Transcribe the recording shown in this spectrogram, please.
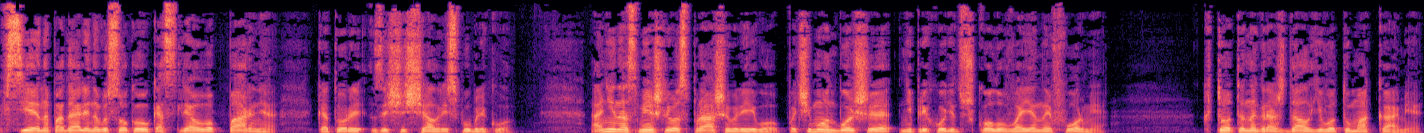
все нападали на высокого костлявого парня, который защищал республику. Они насмешливо спрашивали его, почему он больше не приходит в школу в военной форме. Кто-то награждал его тумаками.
